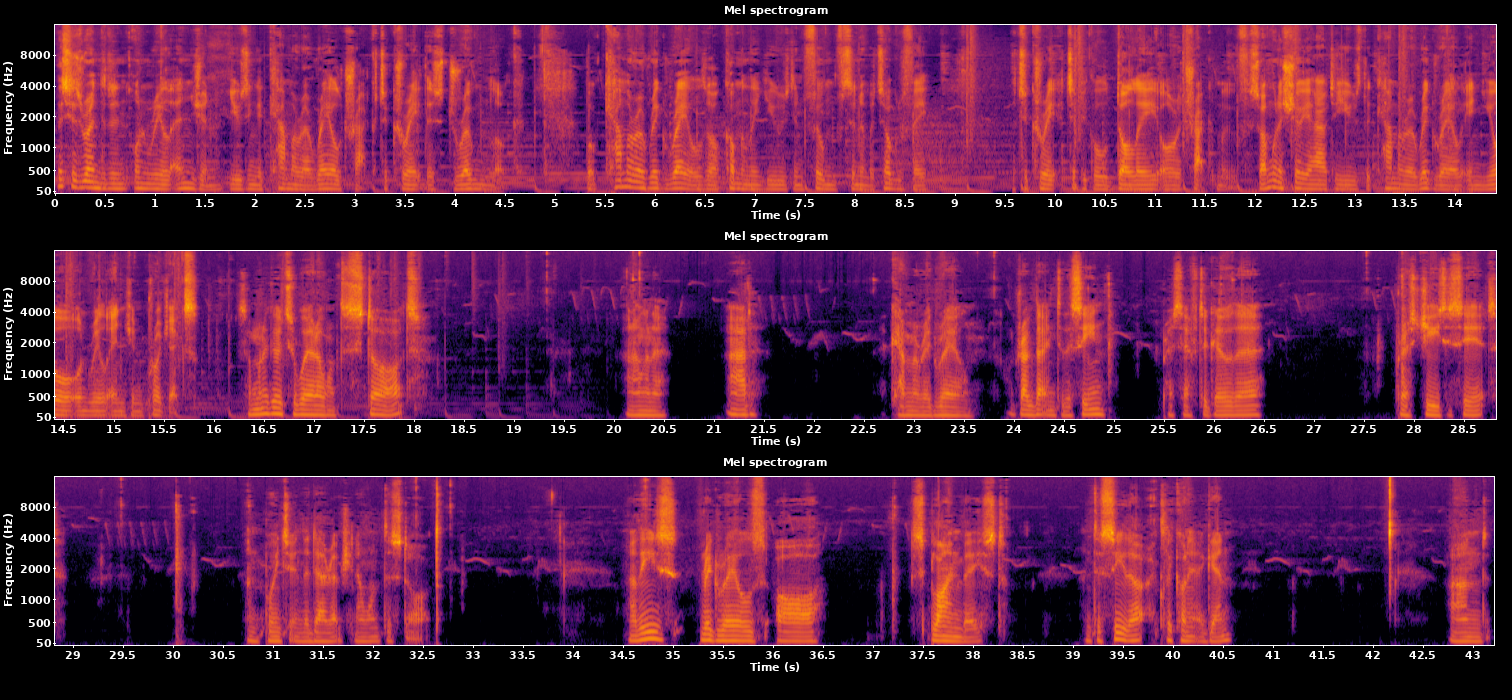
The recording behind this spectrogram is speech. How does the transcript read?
This is rendered in Unreal Engine using a camera rail track to create this drone look, but camera rig rails are commonly used in film cinematography to create a typical dolly or a track move. So I'm going to show you how to use the camera rig rail in your Unreal Engine projects. So I'm going to go to where I want to start and I'm going to add a camera rig rail. I'll drag that into the scene, press F to go there, press G to see it and point it in the direction I want to start. Now these rig rails are spline based and to see that I click on it again and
